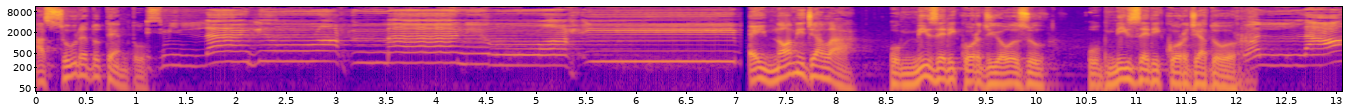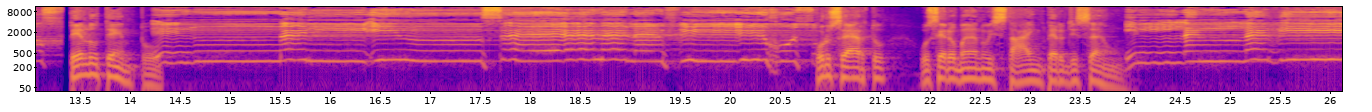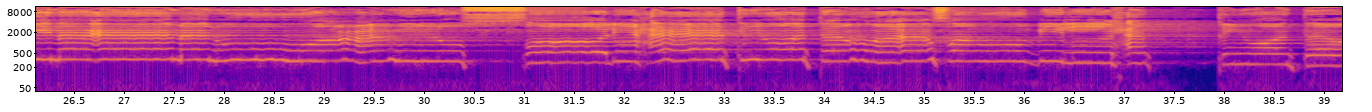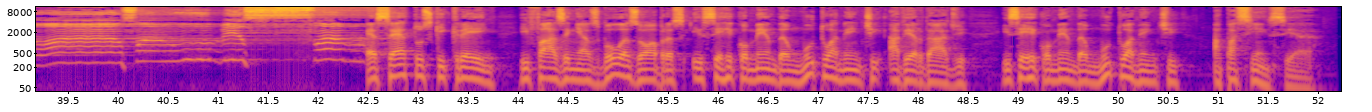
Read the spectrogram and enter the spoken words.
A Sura do Tempo. Em nome de Alá, o Misericordioso, o Misericordiador. Pelo tempo. Por certo, o ser humano está em perdição. وتواصوا بالحق وتواصوا بالصبر exceto os que creem e fazem as boas obras e se recomendam mutuamente a verdade e se recomendam mutuamente a paciência.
